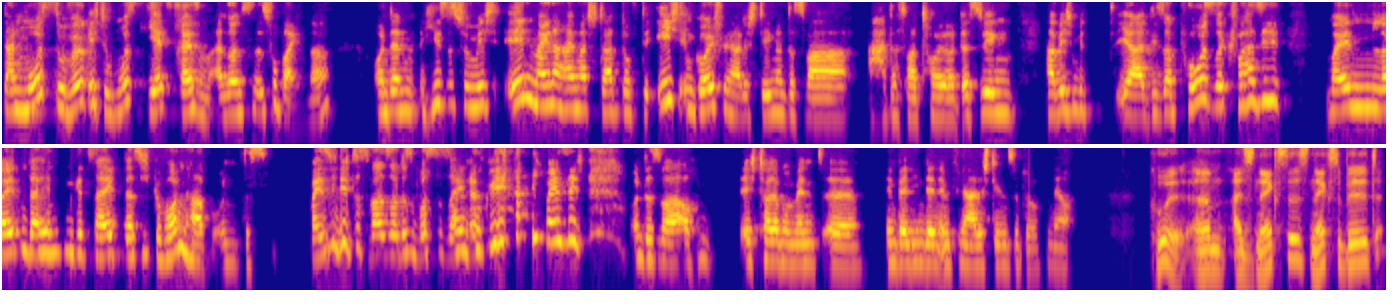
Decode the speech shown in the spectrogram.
dann musst du wirklich, du musst jetzt treffen. Ansonsten ist vorbei, ne? Und dann hieß es für mich, in meiner Heimatstadt durfte ich im Golffinale stehen und das war, ah, das war toll. Und deswegen habe ich mit ja, dieser Pose quasi meinen Leuten da hinten gezeigt, dass ich gewonnen habe. Und das weiß ich nicht, das war so, das musste sein irgendwie. ich weiß nicht. Und das war auch ein echt toller Moment, äh, in Berlin denn im Finale stehen zu dürfen, ja. Cool. Ähm, als nächstes, nächste Bild,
